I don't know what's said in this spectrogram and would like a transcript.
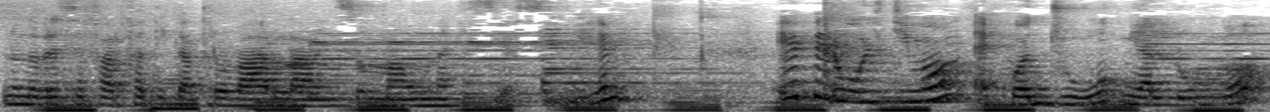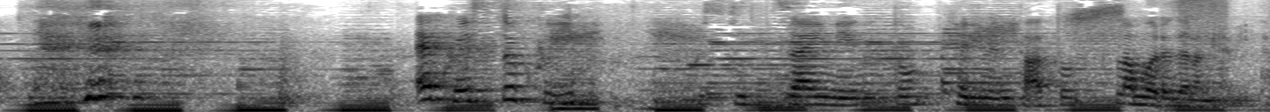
non dovreste far fatica a trovarla, insomma una che sia simile. E per ultimo, è qua giù, mi allungo, è questo qui, questo zainetto che è diventato l'amore della mia vita.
